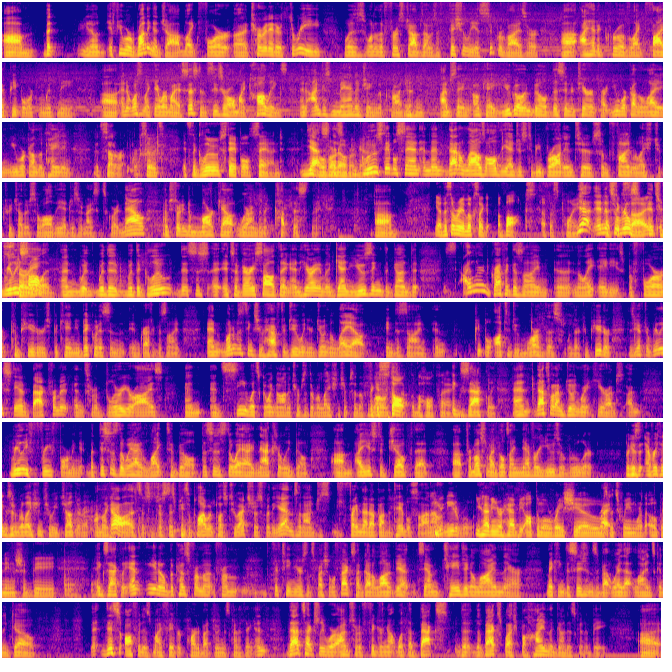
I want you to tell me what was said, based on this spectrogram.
Um, but you know, if you were running a job, like for uh, Terminator 3 was one of the first jobs I was officially a supervisor. Uh, I had a crew of like five people working with me. Uh, and it wasn't like they were my assistants. These are all my colleagues, and I'm just managing the project. I'm saying, okay, you go and build this interior part. You work on the lighting. You work on the painting, etc. So it's, it's the glue, staple, sand. Yes, Over and over again. Glue, staple, sand, and then that allows all the edges to be brought into some fine relationship to each other, so all the edges are nice and square. Now I'm starting to mark out where I'm going to cut this thing. Um, Yeah, this already looks like a box at this point. Yeah, and Has it's a real, sides, it's, really sturdy. solid. And with, with the with the glue, this is it's a very solid thing. And here I am again using the gun to. I learned graphic design in, in the late '80s before computers became ubiquitous in, in graphic design. And one of the things you have to do when you're doing a layout in design, and people ought to do more of this with their computer, is you have to really stand back from it and sort of blur your eyes and and see what's going on in terms of the relationships and the flow. The gestalt stuff. of the whole thing. Exactly, and that's what I'm doing right here. I'm I'm really free forming it, but this is the way I like to build. This is the way I naturally build. Um, I used to joke that uh, for most of my builds, I never use a ruler. Because everything's in relation to each other. I'm like, oh, well, this is just this piece of plywood plus two extras for the ends, and I just frame that up on the table saw, and I don't need a ruler. You have in your head the optimal ratios Right. between where the openings should be. Exactly, and you know, because from a, from 15 years in special effects, I've got a lot of yeah. See, I'm changing a line there, making decisions about where that line's going to go. This often is my favorite part about doing this kind of thing, and that's actually where I'm sort of figuring out what the backs the, the backsplash behind the gun is going to be. Uh,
